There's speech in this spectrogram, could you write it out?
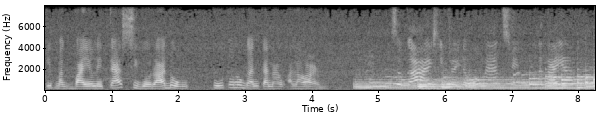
If mag-violate ka, siguradong tutunugan ka ng alarm. So guys, enjoy the moment. Swim muna tayo.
